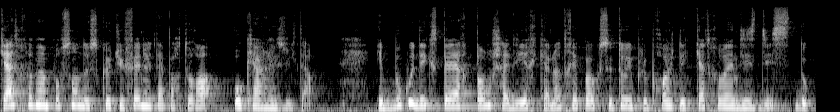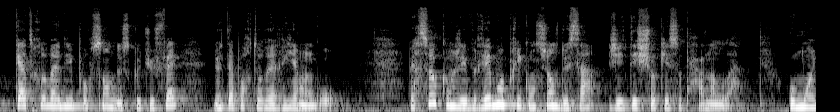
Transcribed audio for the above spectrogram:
80% de ce que tu fais ne t'apportera aucun résultat. Et beaucoup d'experts penchent à dire qu'à notre époque, ce taux est plus proche des 90-10. Donc 90% de ce que tu fais ne t'apporterait rien en gros. Perso, quand j'ai vraiment pris conscience de ça, j'ai été choquée, subhanallah. Au moins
